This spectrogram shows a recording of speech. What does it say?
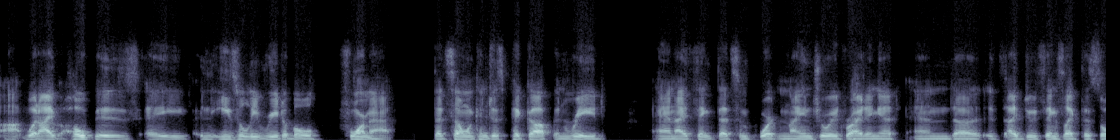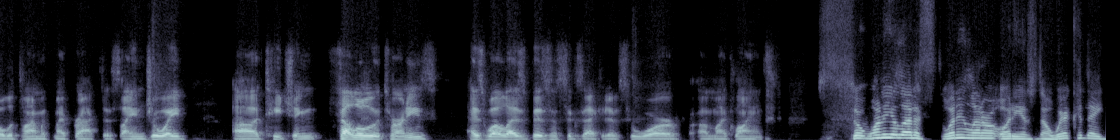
uh, what I hope is a an easily readable format that someone can just pick up and read. And I think that's important. I enjoyed writing it, and uh, it, I do things like this all the time with my practice. I enjoy uh, teaching fellow attorneys as well as business executives who are uh, my clients. So why don't you let us why don't you let our audience know where could they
